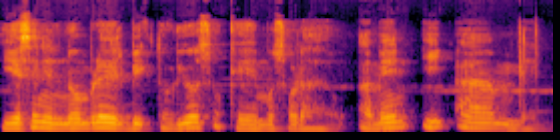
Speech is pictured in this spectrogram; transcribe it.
Y es en el nombre del victorioso que hemos orado. Amén y amén.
